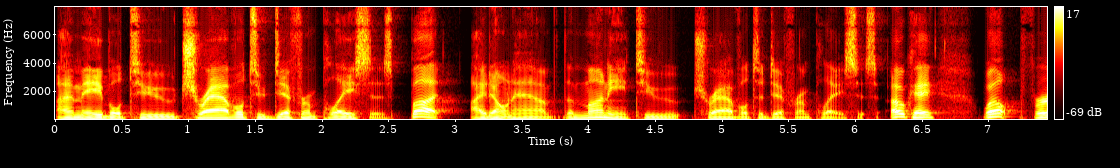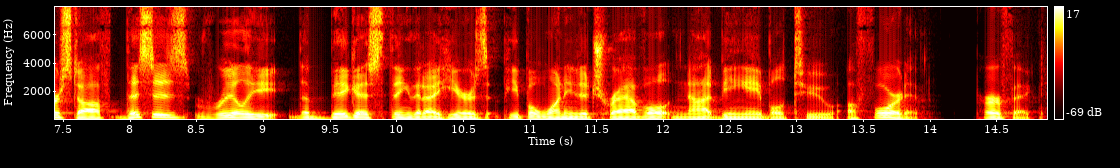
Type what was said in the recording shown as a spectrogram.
I'm able to travel to different places, but I don't have the money to travel to different places. Okay, well, first off, this is really the biggest thing that I hear is people wanting to travel, not being able to afford it. Perfect.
